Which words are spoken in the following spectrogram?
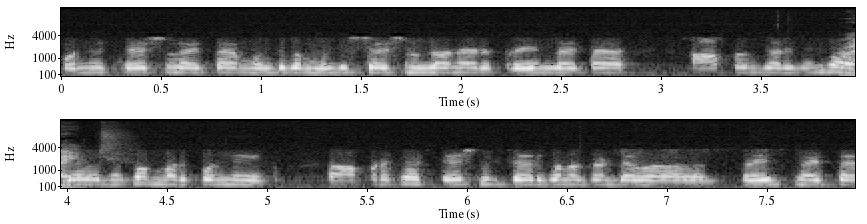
కొన్ని స్టేషన్లు అయితే ముందుగా ముందు స్టేషన్లోనే ట్రైన్లు అయితే ఆపడం జరిగింది అదే Right. విధంగా మరికొన్ని అప్పటికే స్టేషన్ చేరుకున్నటువంటి ట్రైన్స్ అయితే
